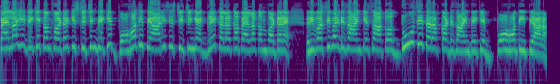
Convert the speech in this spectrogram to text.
पहला ये देखिए कंफर्टर की स्टिचिंग देखिए, बहुत ही प्यारी सी स्टिचिंग है। ग्रे कलर का पहला कंफर्टर है। रिवर्सिबल डिज़ाइन के साथ और दूसरी तरफ़ का डिज़ाइन देखिए, बहुत ही प्यारा।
